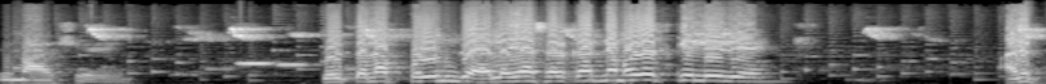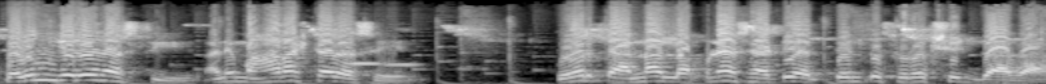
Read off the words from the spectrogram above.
ते महाशय तर त्यांना पळून जायला या सरकारने मदत केलेली आहे. आणि पळून गेले नसतील आणि महाराष्ट्रात असेल तर त्यांना लपण्यासाठी अत्यंत सुरक्षित जागा.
